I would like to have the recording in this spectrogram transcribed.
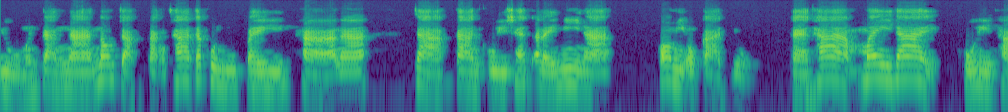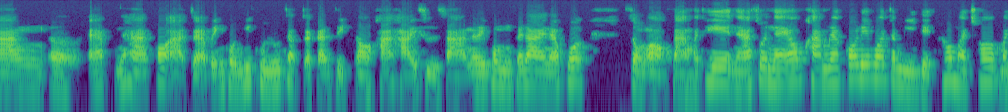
อยู่เหมือนกันนะ นอกจากต่างชาติถ้าคุณไปหานะ จากการคุยแชทอะไรนี่นะ ก็มีโอกาสอยู่ แต่ถ้าไม่ได้ คุยทางเอ่อแอปนะคะก็อาจจะเป็นคนที่คุณรู้จักจากการติดต่อค้าขายสื่อสารอะไรพวกนี้ก็ได้นะ พวกส่งออกต่างประเทศนะ ส่วนในออฟคัมนะก็เรียกว่าจะมีเด็กเข้ามาชอบมา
